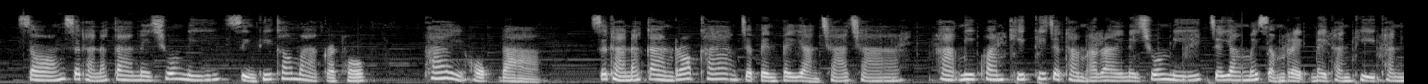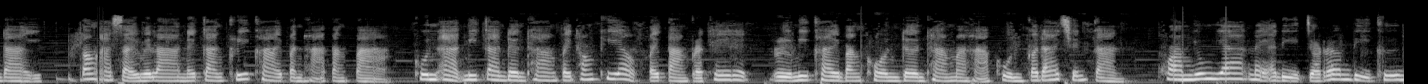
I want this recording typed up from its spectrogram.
2. สถานการณ์ในช่วงนี้สิ่งที่เข้ามากระทบไพ่หกดาบ สถานการณ์รอบข้างจะเป็นไปอย่างช้าช้าหากมีความคิดที่จะทำอะไรในช่วงนี้จะยังไม่สำเร็จในทันทีทันใด ต้องอาศัยเวลาในการคลี่คลายปัญหาต่างๆ คุณอาจมีการเดินทางไปท่องเที่ยวไปต่างประเทศ หรือมีใครบางคนเดินทางมาหาคุณก็ได้เช่นกัน ความยุ่งยากในอดีตจะเริ่มดีขึ้น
